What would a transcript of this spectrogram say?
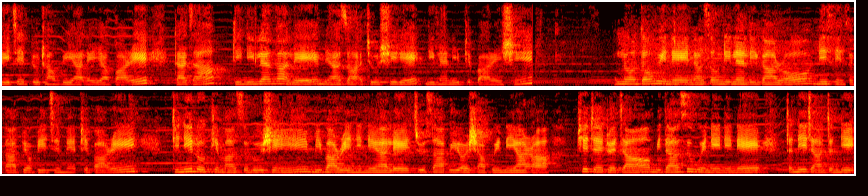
လေ့ကျင့်ပြထောင်ပေးရလဲရောက်ပါတယ်။ဒါကြောင့်ဒီနီလန်ကလည်းများစွာအကျိုးရှိတဲ့နီလန်လေးဖြစ်ပါတယ်ရှင်။အလွန်သုံးဝင်တဲ့နောက်ဆုံးနီလန်လေးကတော့နေ့စဉ်စကားပြောပြခြင်းပဲဖြစ်ပါတယ်။ဒီနေ့လိုခင်မှာဆိုလို့ရှိရင်မိဘတွေအနေနဲ့ကလည်းကြိုးစားပြီးတော့ရှာဖွေနေရတာဖြစ်တဲ့အတွက်ကြောင့်မိသားစုဝင်တွေအနေနဲ့တနေ့တာတနေ့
